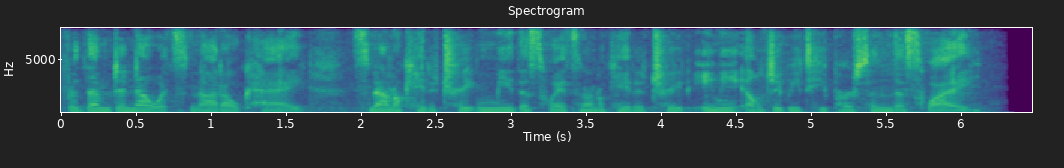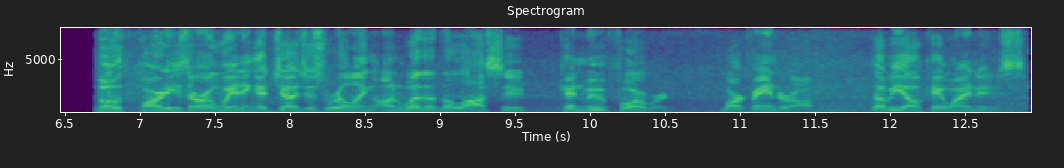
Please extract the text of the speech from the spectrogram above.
For them to know it's not okay. It's not okay to treat me this way. It's not okay to treat any LGBT person this way. Both parties are awaiting a judge's ruling on whether the lawsuit can move forward. Mark Vanderhoff, WLKY News.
